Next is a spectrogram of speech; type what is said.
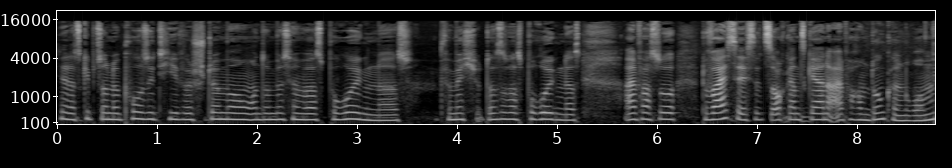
ja, das gibt so eine positive Stimmung und so ein bisschen was Beruhigendes. Für mich, das ist was Beruhigendes. Einfach so, du weißt ja, ich sitze auch ganz gerne einfach im Dunkeln rum.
